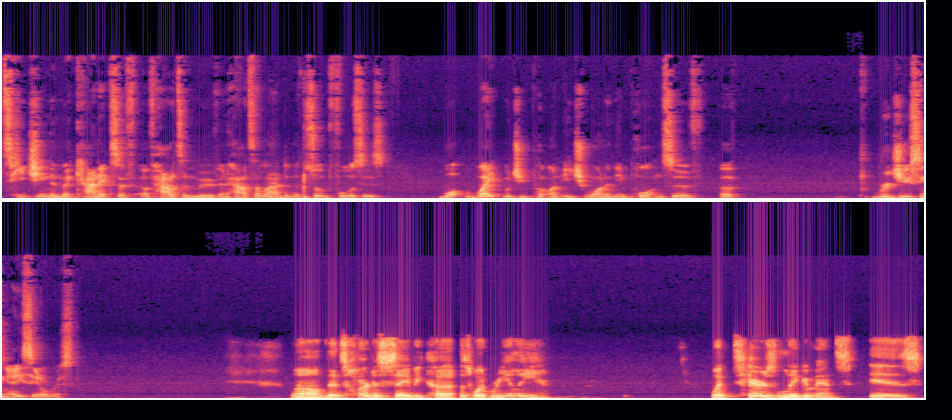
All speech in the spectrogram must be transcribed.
teaching the mechanics of, of how to move and how to land and absorb forces, what weight would you put on each one and the importance of, of reducing ACL risk? Well, it's hard to say because what really what tears ligaments is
